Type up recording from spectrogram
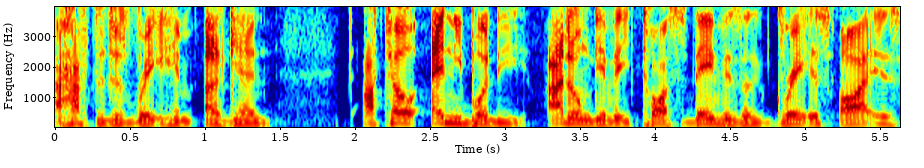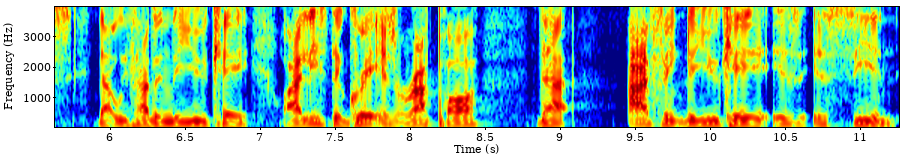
I have to just rate him again. I tell anybody, I don't give a toss. Dave is the greatest artist that we've had in the UK, or at least the greatest rapper that I think the UK is is seeing.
